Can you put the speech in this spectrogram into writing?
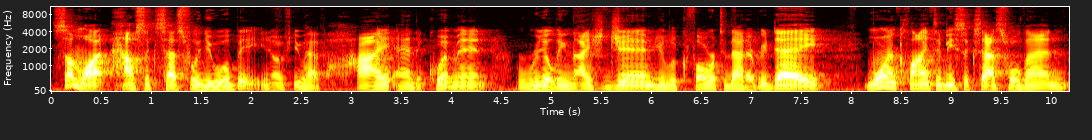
somewhat how successful you will be. You know, if you have high-end equipment, really nice gym, you look forward to that every day, more inclined to be successful than,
